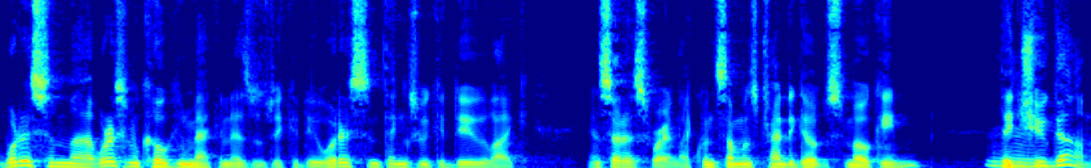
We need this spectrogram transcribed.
what are some uh, what are some coping mechanisms we could do? What are some things we could do like instead of swearing, like when someone's trying to go smoking, they Mm-hmm. chew gum,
